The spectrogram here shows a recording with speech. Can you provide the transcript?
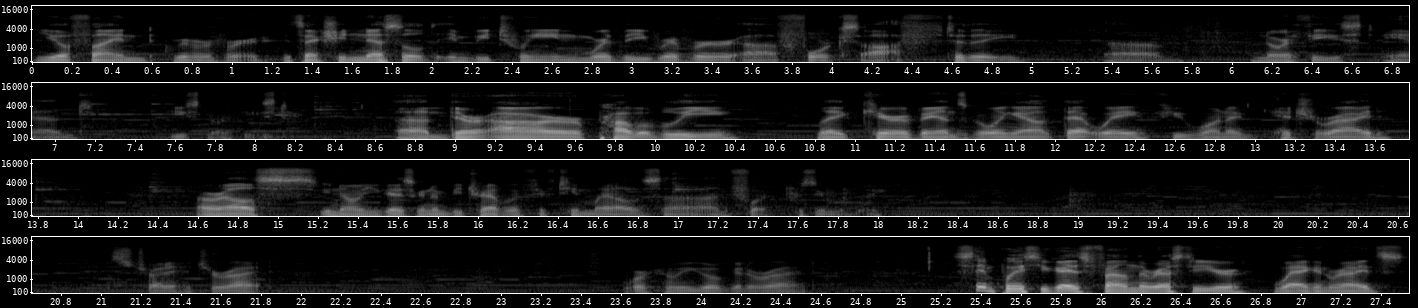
you'll find Riverford. It's actually nestled in between where the river uh, forks off to the um, northeast and east northeast. Um, there are probably like caravans going out that way if you want to hitch a ride, or else you know you guys are going to be traveling 15 miles uh, on foot, presumably. Let's try to hitch a ride. Where can we go get a ride? Same place you guys found the rest of your wagon rides,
